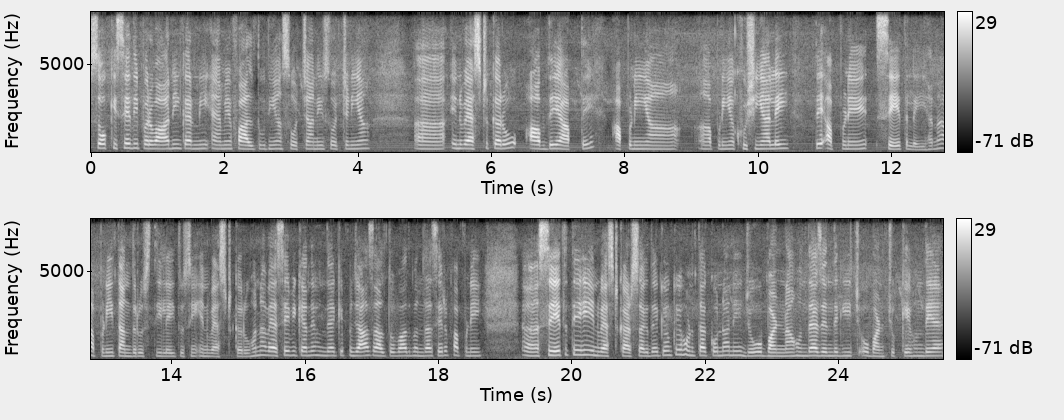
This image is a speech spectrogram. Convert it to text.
ਸੋ ਕਿਸੇ ਦੀ ਪਰਵਾਹ ਨਹੀਂ ਕਰਨੀ, ਐਵੇਂ ਫालतू ਦੀਆਂ ਸੋਚਾਂ ਨਹੀਂ ਸੋਚਣੀਆਂ। ਇਨਵੈਸਟ ਕਰੋ ਆਪਦੇ ਆਪ ਤੇ, ਆਪਣੀਆਂ ਆਪਣੀਆਂ ਖੁਸ਼ੀਆਂ ਲਈ ਤੇ ਆਪਣੇ ਸਿਹਤ ਲਈ, ਹਨਾ? ਆਪਣੀ ਤੰਦਰੁਸਤੀ ਲਈ ਤੁਸੀਂ ਇਨਵੈਸਟ ਕਰੋ, ਹਨਾ? ਵੈਸੇ ਵੀ ਕਹਿੰਦੇ ਹੁੰਦੇ ਆ ਕਿ 50 ਸਾਲ ਤੋਂ ਬਾਅਦ ਬੰਦਾ ਸਿਰਫ ਆਪਣੀ ਸਿਹਤ ਤੇ ਹੀ ਇਨਵੈਸਟ ਕਰ ਸਕਦਾ ਕਿਉਂਕਿ ਹੁਣ ਤੱਕ ਉਹਨਾਂ ਨੇ ਜੋ ਬਣਨਾ ਹੁੰਦਾ ਹੈ ਜ਼ਿੰਦਗੀ 'ਚ, ਉਹ ਬਣ ਚੁੱਕੇ ਹੁੰਦੇ ਆ।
